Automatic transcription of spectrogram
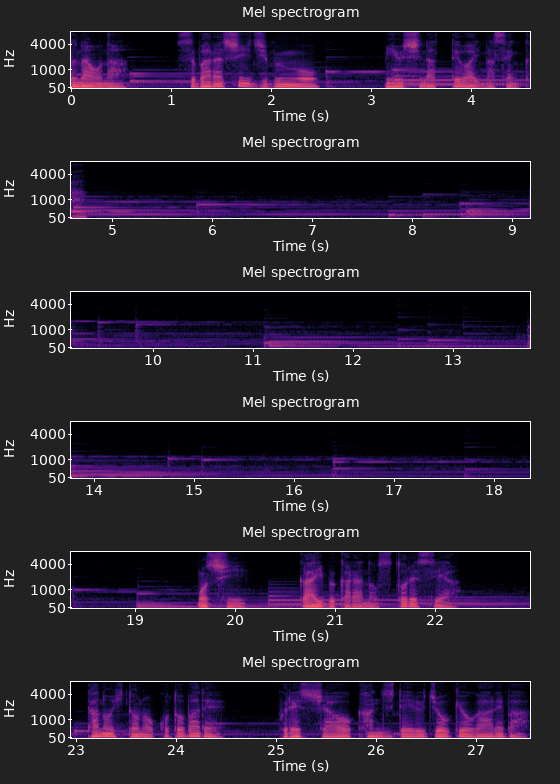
素直な素晴らしい自分を見失ってはいませんか？もし外部からのストレスや他の人の言葉でプレッシャーを感じている状況があれば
